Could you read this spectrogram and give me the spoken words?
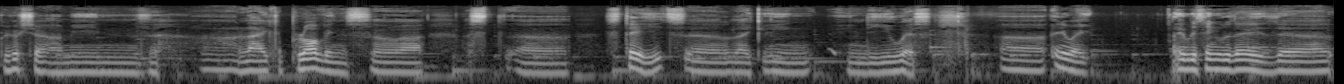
prefecture means like a province or st- states uh, like in in the US. Uh, anyway, every single day the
